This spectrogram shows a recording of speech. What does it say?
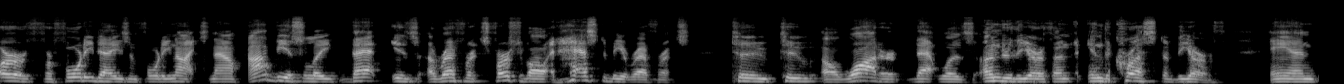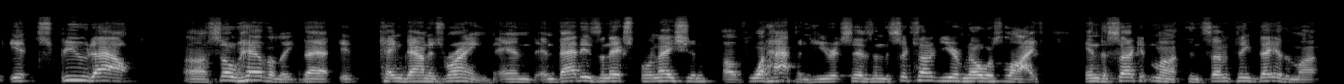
earth for 40 days and 40 nights. Now, obviously, that is a reference. First of all, it has to be a reference to to uh, water that was under the earth, in the crust of the earth, and it spewed out uh, so heavily that it came down as rain and and that is an explanation of what happened here it says in the 600 year of noah's life in the second month and 17th day of the month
